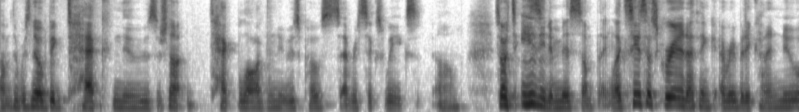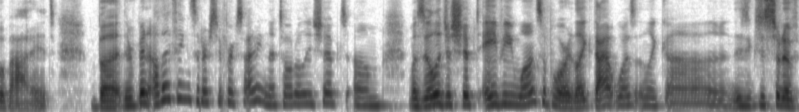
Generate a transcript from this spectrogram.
Um, there was no big tech news. There's not tech blog news posts every six weeks. Um, so it's easy to miss something. Like CSS Grid, I think everybody kind of knew about it. But there have been other things that are super exciting that totally shipped. Um, Mozilla just shipped AV1 support. Like that wasn't like, uh, just sort of,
